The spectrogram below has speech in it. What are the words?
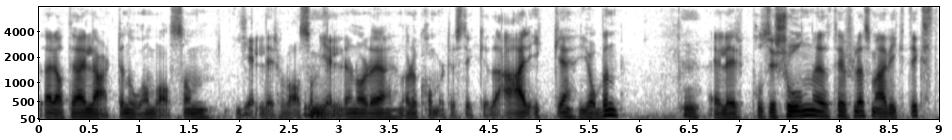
det er at jeg lærte noe om hva som gjelder. Hva som gjelder når det, når det kommer til stykket. Det er ikke jobben eller posisjonen i dette tilfellet som er viktigst.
